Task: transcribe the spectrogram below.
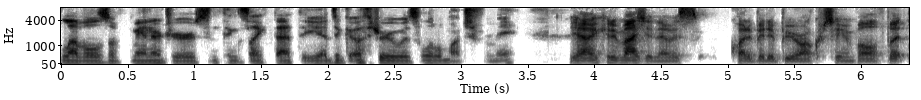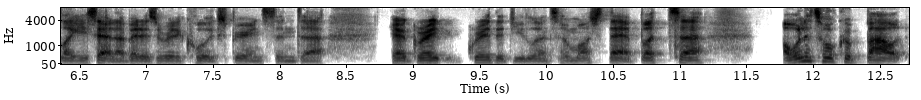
levels of managers and things like that that you had to go through was a little much for me. Yeah, I could imagine there was quite a bit of bureaucracy involved, but like you said, I bet it was a really cool experience and. Uh, yeah, great, great that you learned so much there. But uh, I want to talk about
